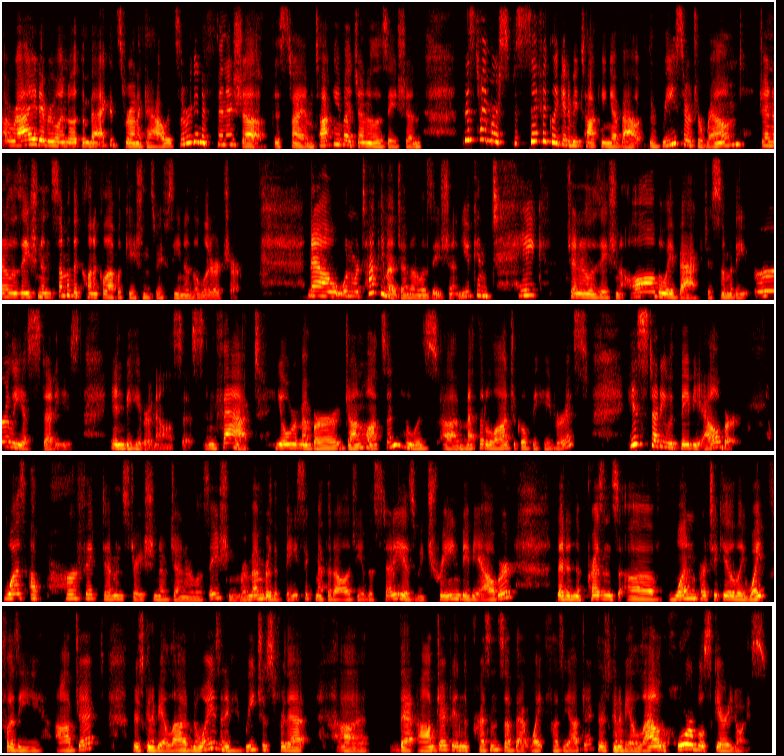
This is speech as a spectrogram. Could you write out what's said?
All right, everyone, welcome back. It's Veronica Howard. So we're going to finish up this time talking about generalization. This time we're specifically going to be talking about the research around generalization and some of the clinical applications we've seen in the literature. Now, when we're talking about generalization, you can take generalization all the way back to some of the earliest studies in behavior analysis. In fact, you'll remember John Watson, who was a methodological behaviorist, his study with baby Albert was a perfect demonstration of generalization. Remember, the basic methodology of the study is we train baby Albert that in the presence of one particularly white fuzzy object, there's going to be a loud noise, and if he reaches for that uh, that object in the presence of that white fuzzy object, there's going to be a loud, horrible, scary noise.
